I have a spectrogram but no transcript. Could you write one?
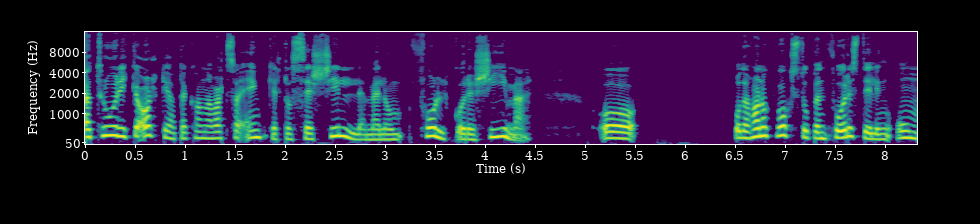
Jeg tror ikke alltid at det kan ha vært så enkelt å se skillet mellom folk og regime, og, og det har nok vokst opp en forestilling om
